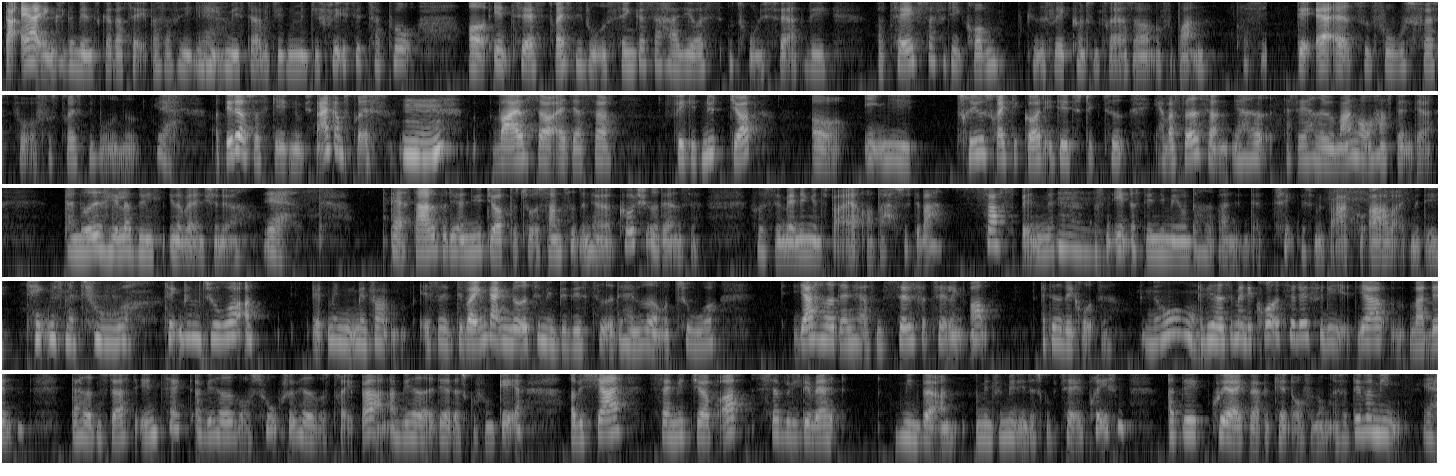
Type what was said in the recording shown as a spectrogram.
der er enkelte mennesker, der taber sig, fordi de ja. helt mister appetitten, men de fleste tager på, og indtil at stressniveauet sænker, så har de også utrolig svært ved at tabe sig, fordi kroppen gider slet ikke koncentrere sig om at forbrænde. Præcis. Det er altid fokus først på at få stressniveauet ned. Ja. Og det, der jo så skete, nu vi snakker om stress, mm-hmm. var jo så, at jeg så fik et nyt job, og egentlig trives rigtig godt i det et stykke tid. Jeg var stadig sådan, jeg havde, altså jeg havde jo mange år haft den der, der er noget, jeg hellere vil, end at være ingeniør. Ja. Da jeg startede på det her nye job, der tog jeg samtidig den her coachuddannelse hos Manning Inspire, og bare synes, det var så spændende. Mm. Og sådan inderst inde i maven, der havde jeg bare den der ting, hvis man bare kunne arbejde med det. Tænk, hvis man turer. Tænk, hvis man turer, og men, men for, altså, det var ikke engang noget til min bevidsthed, at det handlede om at ture jeg havde den her sådan, selvfortælling om, at det havde vi ikke råd til. No. At vi havde simpelthen ikke råd til det, fordi jeg var den, der havde den største indtægt, og vi havde vores hus, og vi havde vores tre børn, og vi havde alt det her, der skulle fungere. Og hvis jeg sagde mit job op, så ville det være mine børn og min familie, der skulle betale prisen, og det kunne jeg ikke være bekendt over for nogen. Altså det var min... Ja.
